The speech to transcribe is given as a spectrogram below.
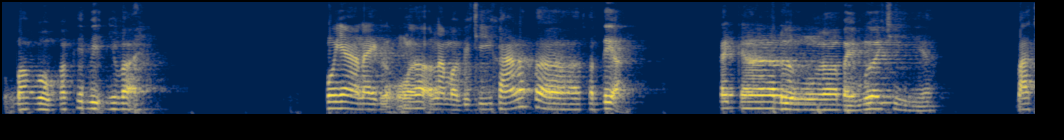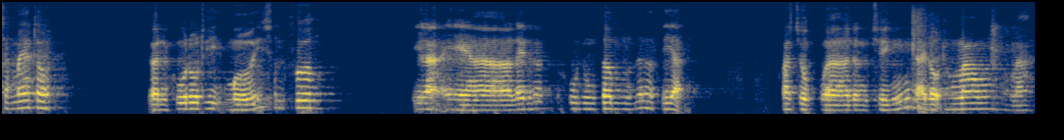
Cũng bao gồm các thiết bị như vậy. Ngôi nhà này cũng làm nằm ở vị trí khá là à, thuận tiện cách ờ, đường ờ, 70 chỉ ờ, 300 mét thôi. Gần khu đô thị mới Xuân Phương. Đi lại lên các khu trung tâm rất là tiện. Qua trục đường chính đại lộ Thăng Long hoặc là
